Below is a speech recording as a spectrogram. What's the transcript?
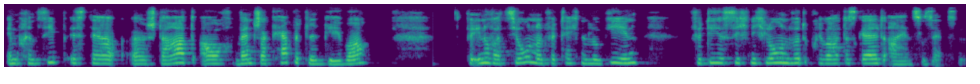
Im Prinzip ist der äh, Staat auch Venture Capital Geber für Innovationen und für Technologien, für die es sich nicht lohnen würde, privates Geld einzusetzen.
